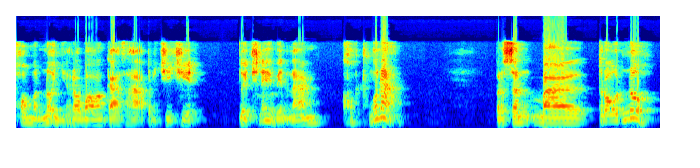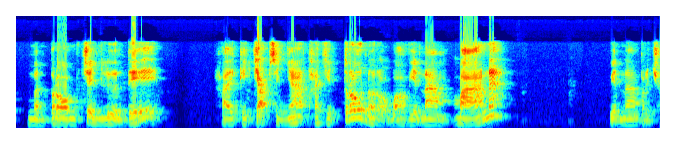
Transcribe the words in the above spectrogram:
ធម្មនុញ្ញរបស់អង្គការសហប្រជាជាតិដូច្នេះវៀតណាមខុសធ្ងន់ណាស់ប្រសិនបើដ្រូននោះមិនព្រមចេញលឿនទេ ហើយគេចាប់សញ្ញាថាជាដ្រូនរបស់វៀតណាមបានណាវៀតណាមប្រឈ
